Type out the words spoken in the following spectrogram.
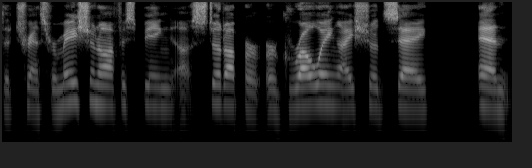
the transformation office being uh, stood up or, or growing, I should say. And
